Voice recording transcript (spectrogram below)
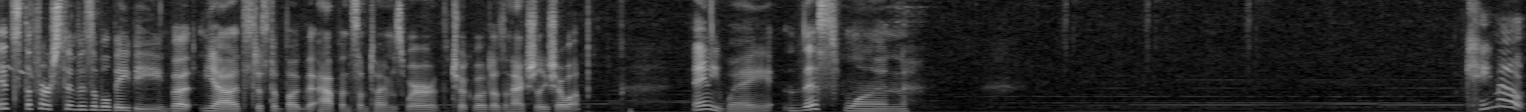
It's the first invisible baby, but yeah, it's just a bug that happens sometimes where the chocobo doesn't actually show up. Anyway, this one... came out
